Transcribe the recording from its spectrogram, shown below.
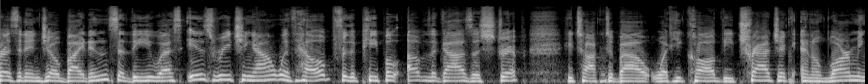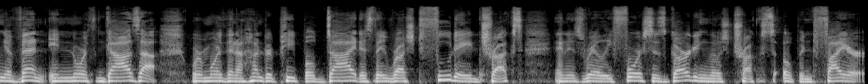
President Joe Biden said the U.S. is reaching out with help for the people of the Gaza Strip. He talked about what he called the tragic and alarming event in North Gaza, where more than 100 people died as they rushed food aid trucks and Israeli forces guarding those trucks opened fire.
